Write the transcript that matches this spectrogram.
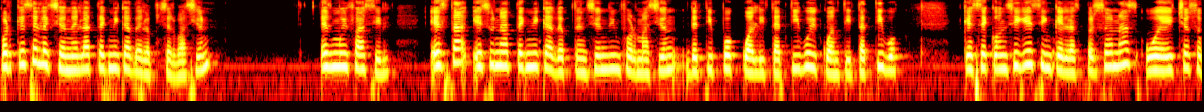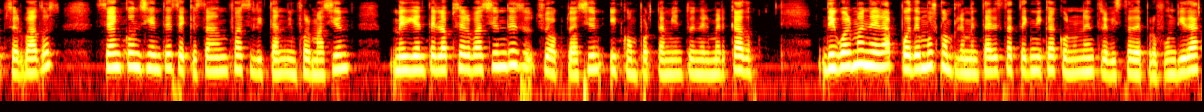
¿Por qué seleccioné la técnica de la observación? Es muy fácil. Esta es una técnica de obtención de información de tipo cualitativo y cuantitativo, que se consigue sin que las personas o hechos observados sean conscientes de que están facilitando información mediante la observación de su actuación y comportamiento en el mercado. De igual manera, podemos complementar esta técnica con una entrevista de profundidad.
